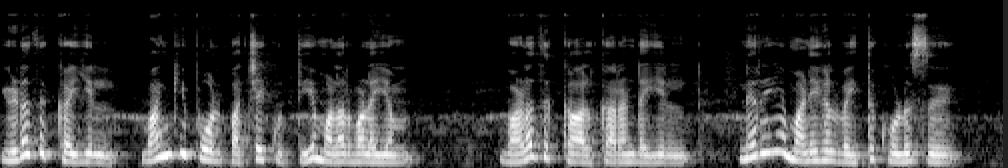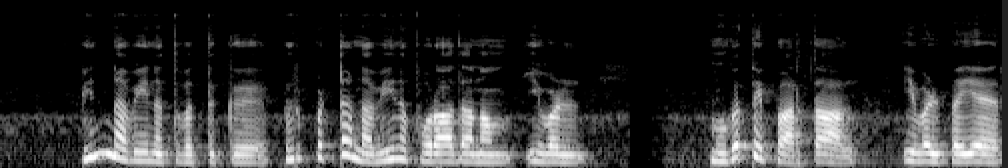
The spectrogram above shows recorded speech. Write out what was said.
இடது கையில் வங்கி போல் பச்சை குத்திய மலர் வளையம் வலது கால் கரண்டையில் நிறைய மணிகள் வைத்த கொலுசு. பின் நவீனத்துவத்துக்கு பிற்பட்ட நவீன புராதனம் இவள். முகத்தை பார்த்தால் இவள் பெயர்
